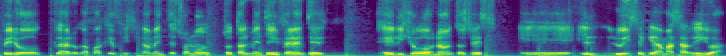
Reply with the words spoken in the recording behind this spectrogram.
Pero claro, capaz que físicamente somos totalmente diferentes él y yo, ¿no? Entonces, eh, Luis se queda más arriba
